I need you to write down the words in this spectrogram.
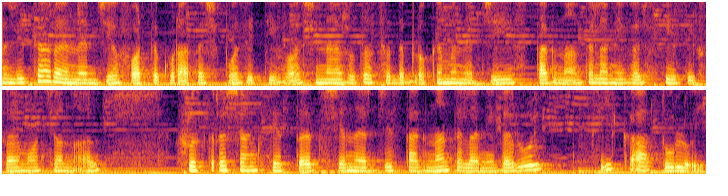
Liția are o energie foarte curată și pozitivă și ne ajută să deblocăm energii stagnante la nivel fizic sau emoțional, frustrări și anxietăți și energii stagnante la nivelul ficatului.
